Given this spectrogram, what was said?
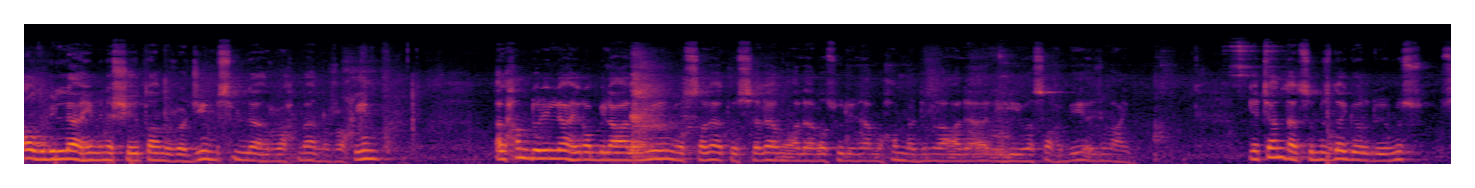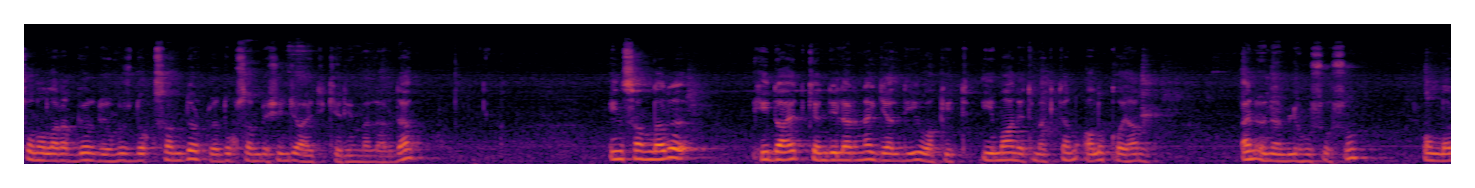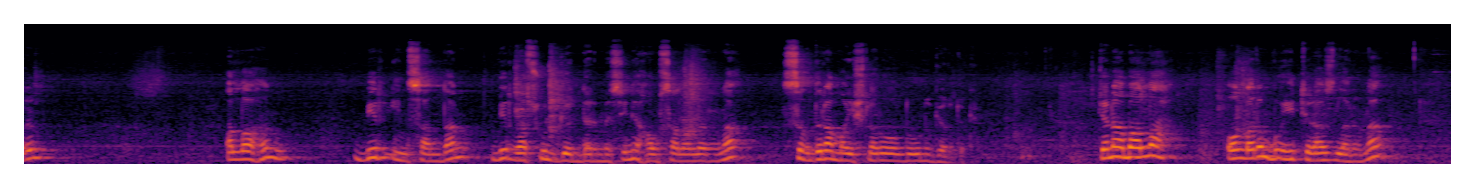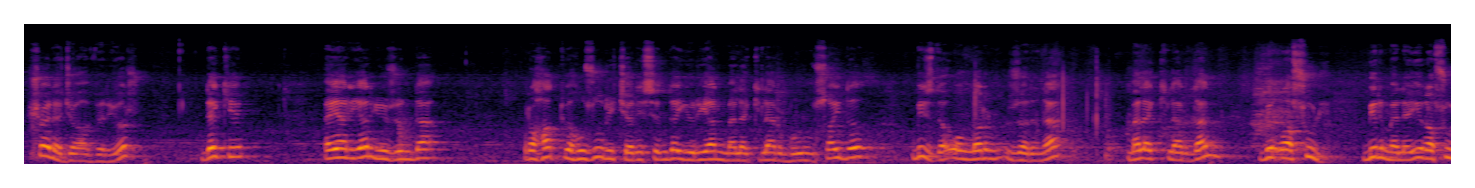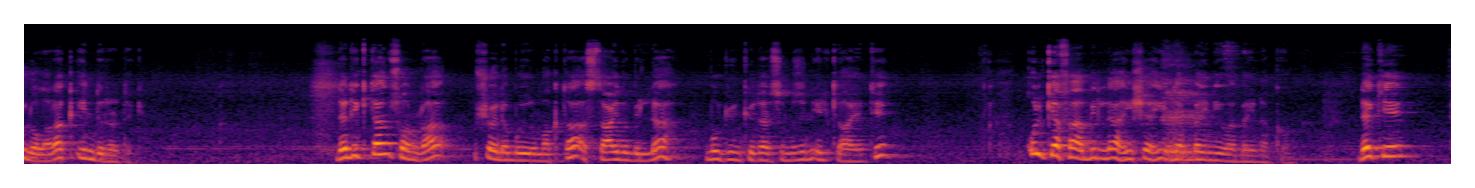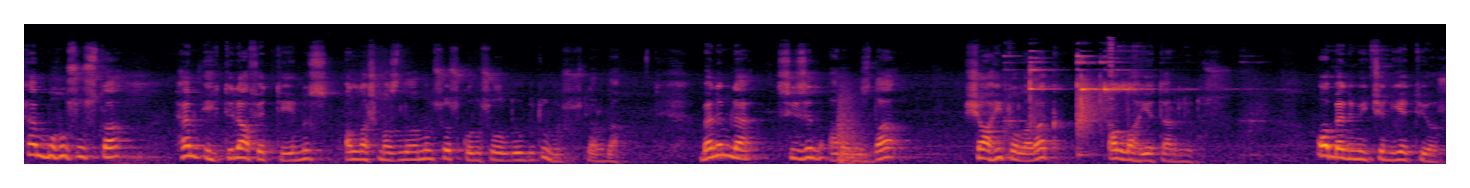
Euzu billahi mineşşeytanirracim. Bismillahirrahmanirrahim. Elhamdülillahi rabbil alamin ve salatu vesselamu ala resulina Muhammedin ve ala alihi ve sahbihi ecmaîn. Geçen dersimizde gördüğümüz, son olarak gördüğümüz 94 ve 95. ayet-i kerimelerde insanları hidayet kendilerine geldiği vakit iman etmekten alıkoyan en önemli hususun onların Allah'ın bir insandan bir Resul göndermesini havsalalarına sığdıramayışları olduğunu gördük. Cenab-ı Allah onların bu itirazlarına şöyle cevap veriyor. De ki eğer yeryüzünde rahat ve huzur içerisinde yürüyen melekler bulunsaydı biz de onların üzerine meleklerden bir Resul, bir meleği Resul olarak indirirdik. Dedikten sonra şöyle buyurmakta, Estaizu billah, bugünkü dersimizin ilk ayeti. Kul kefa billahi şehiden beyni ve beynekum. De ki hem bu hususta hem ihtilaf ettiğimiz anlaşmazlığımın söz konusu olduğu bütün hususlarda benimle sizin aranızda şahit olarak Allah yeterlidir. O benim için yetiyor.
